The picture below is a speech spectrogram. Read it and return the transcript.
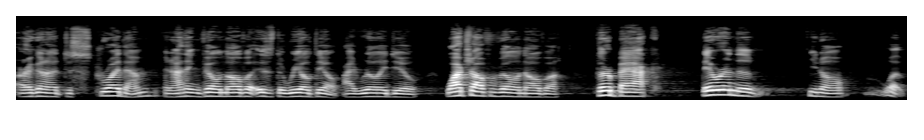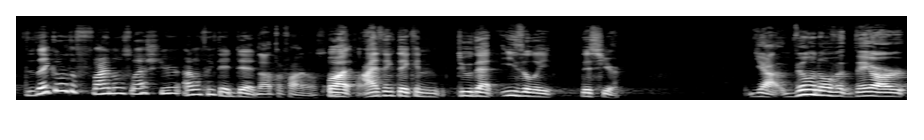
are going to destroy them, and I think Villanova is the real deal. I really do. Watch out for Villanova. They're back. They were in the, you know, what? Did they go to the finals last year? I don't think they did. Not the finals. But I think they can do that easily this year. Yeah, Villanova, they are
